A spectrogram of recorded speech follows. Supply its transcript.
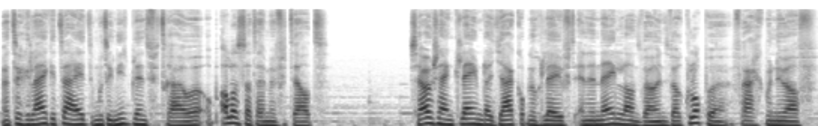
Maar tegelijkertijd moet ik niet blind vertrouwen op alles dat hij me vertelt. Zou zijn claim dat Jacob nog leeft en in Nederland woont wel kloppen, vraag ik me nu af.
